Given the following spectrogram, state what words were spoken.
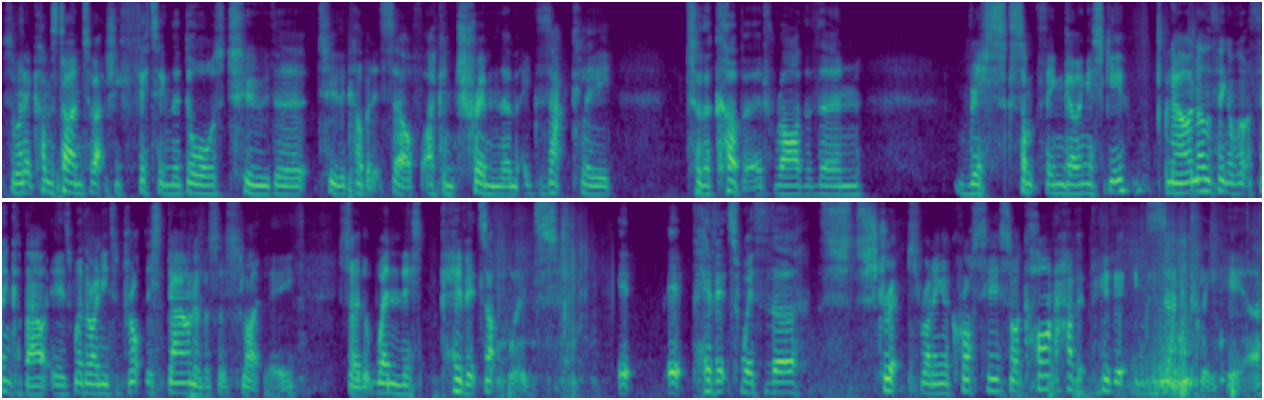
So when it comes time to actually fitting the doors to the to the cupboard itself, I can trim them exactly to the cupboard rather than risk something going askew. Now, another thing I've got to think about is whether I need to drop this down ever so slightly so that when this pivots upwards, it it pivots with the strips running across here. So I can't have it pivot exactly here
